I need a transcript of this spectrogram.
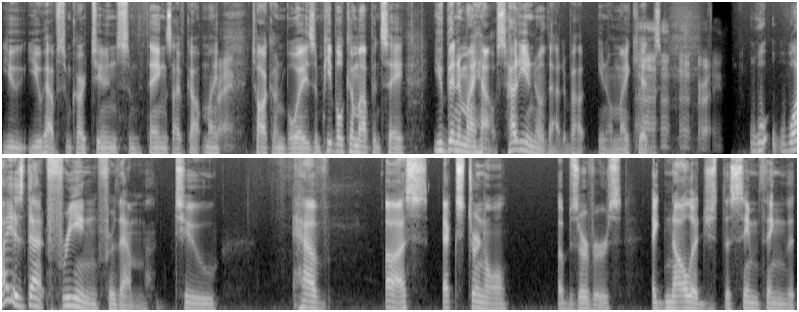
you you have some cartoons some things I've got my Right. talk on boys and people come up and say you've been in my house how do you know that about you know my kids right. w- why is that freeing for them to have us external observers acknowledge the same thing that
